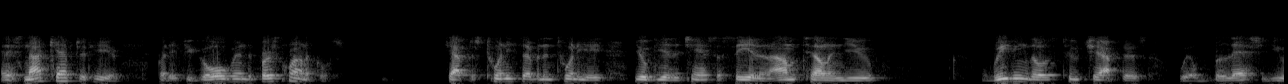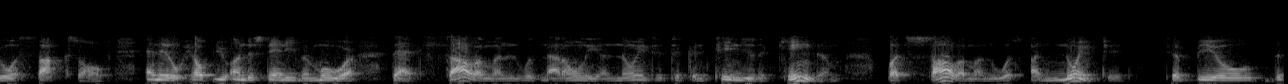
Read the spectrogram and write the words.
And it's not captured here. But if you go over into First Chronicles, chapters 27 and 28, you'll get a chance to see it. And I'm telling you, reading those two chapters will bless your socks off, and it'll help you understand even more that Solomon was not only anointed to continue the kingdom, but Solomon was anointed to build the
